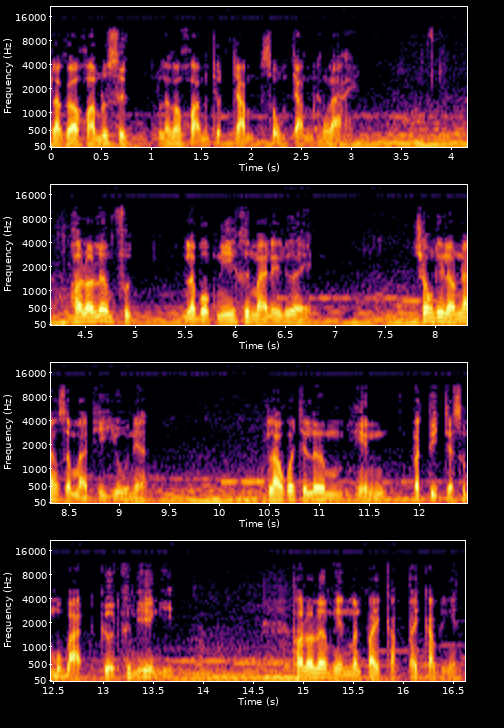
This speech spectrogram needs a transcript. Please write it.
แล้วก็ความรู้สึกแล้วก็ความจดจำทรงจำทั้งหลาย พอเราเริ่มฝึกระบบนี้ขึ้นมาเรื่อยๆ ช่วงที่เรานั่งสมาธิอยู่เนี่ย เราก็จะเริ่มเห็นปฏิจจสมุปบาทเกิดขึ้นเองอีก พอเราเริ่มเห็นมันไปกลับไปกลับอย่างเงี้ย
